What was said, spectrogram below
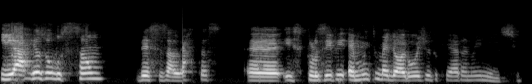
e a resolução desses alertas, é, inclusive, é muito melhor hoje do que era no início.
